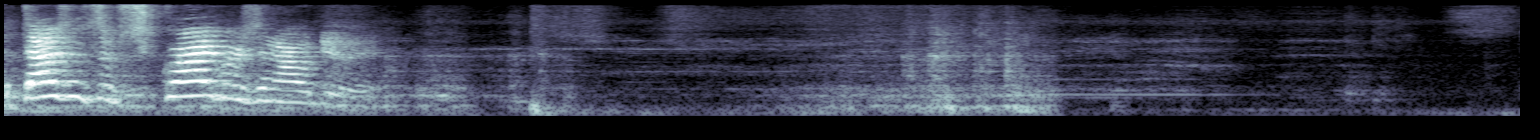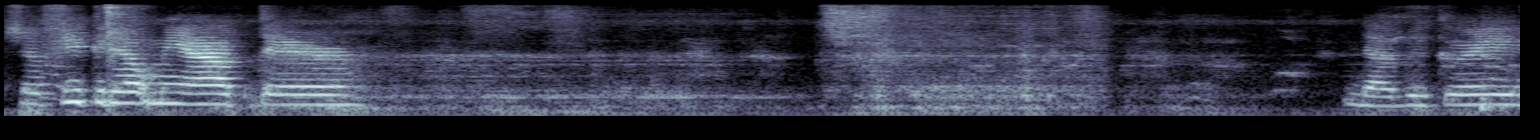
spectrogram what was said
A thousand subscribers, and I'll do it. So if you could help me out there. That'd be great.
